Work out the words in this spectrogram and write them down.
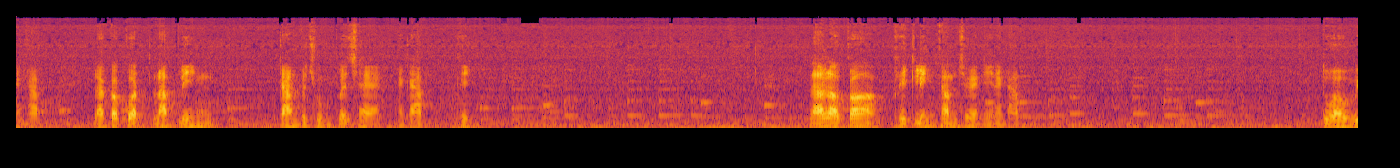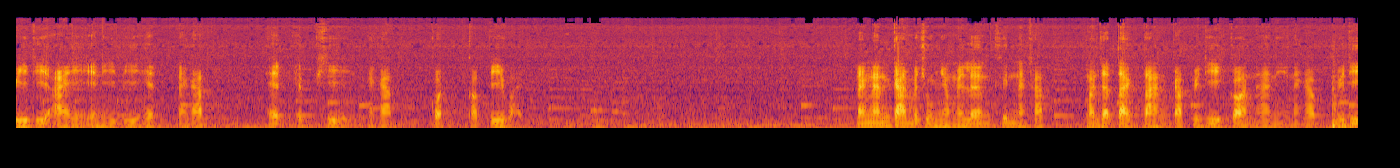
นะครับ แล้วก็กดรับลิงก์การประชุมเพื่อแชร์นะครับ คลิก แล้วเราก็คลิกลิงก์คำเชิญนี้นะครับ ตัว VTI NEBH นะครับ HFP นะครับ กด Copy ไว้ ดังนั้นการประชุมยังไม่เริ่มขึ้นนะครับ มันจะแตกต่างกับวิธีก่อนหน้านี้นะครับ วิธี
